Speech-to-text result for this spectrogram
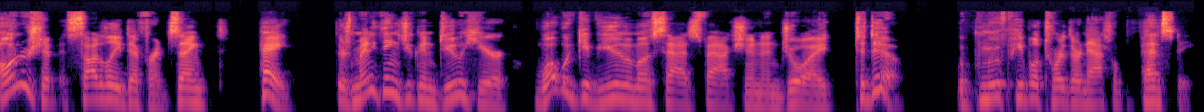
Ownership is subtly different, saying, hey, there's many things you can do here. What would give you the most satisfaction and joy to do? Move people toward their natural propensity.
